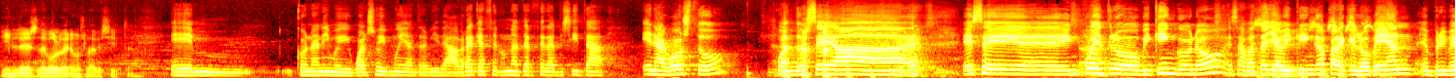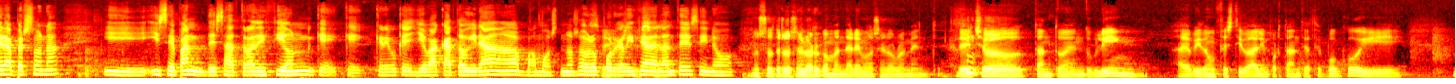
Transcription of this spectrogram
y les devolveremos la visita. Em, con ánimo, igual soy muy atrevida, habrá que hacer una tercera visita en agosto, cuando sea ese encuentro vikingo, ¿no? Esa batalla vikinga, para que lo vean en primera persona y, sepan de esa tradición que, creo que lleva Catoira, vamos, no solo por Galicia adelante, sino... Nosotros se lo recomendaremos enormemente. De hecho, tanto en Dublín ha habido un festival importante hace poco y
